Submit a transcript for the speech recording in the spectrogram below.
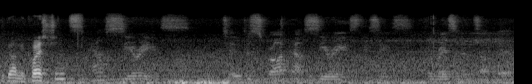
You got any questions? How serious? To describe how serious this is for residents up there.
